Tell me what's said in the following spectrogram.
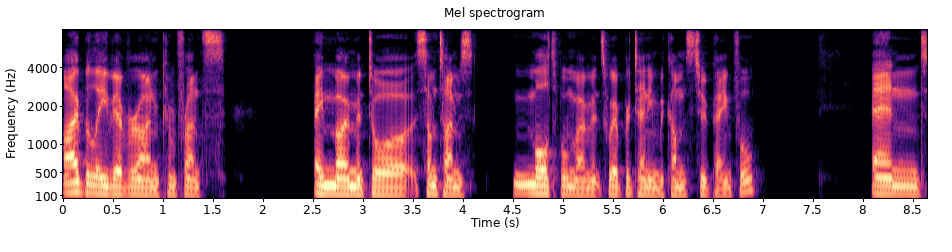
i believe everyone confronts a moment or sometimes multiple moments where pretending becomes too painful and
